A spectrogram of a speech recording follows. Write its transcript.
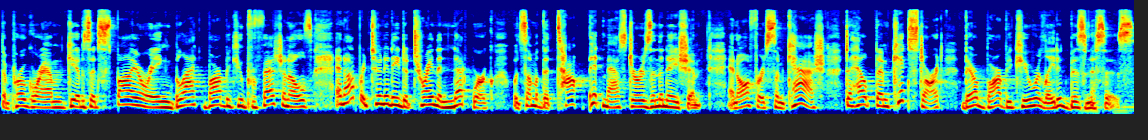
The program gives aspiring Black barbecue professionals an opportunity to train and network with some of the top pitmasters in the nation and offers some cash to help them kickstart their barbecue related businesses.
